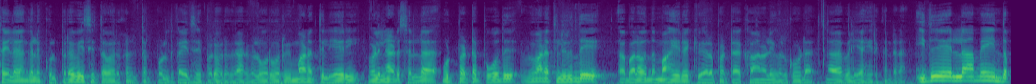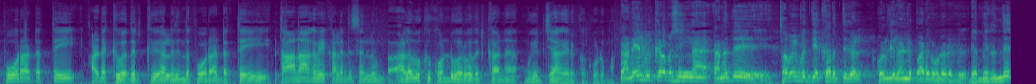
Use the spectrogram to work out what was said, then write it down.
செயலகங்களுக்குள் பிரவேசித்தவர்கள் தற்பொழுது கைது செய்யப்பட்டு வருகிறார்கள் ஒரு ஒரு விமானத்தில் ஏறி வெளிநாடு செல்ல முற்பட்ட போது விமானத்திலிருந்தே பலவந்தமாக இறக்கி வரப்பட்ட காணொலிகள் கூட வெளியாகி இருக்கின்றன இது எல்லாமே இந்த போராட்டத்தை அடக்குவதற்கு அல்லது இந்த போராட்டத்தை தானாகவே கலந்து செல்லும் அளவுக்கு கொண்டு வருவதற்கான முயற்சியாக இருக்கக்கூடும்? ரணில் விக்ரமசிங்க தனது சமீபத்திய கருத்துக்கள் கொள்கை நிலைப்பாடுகளிடமிருந்து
